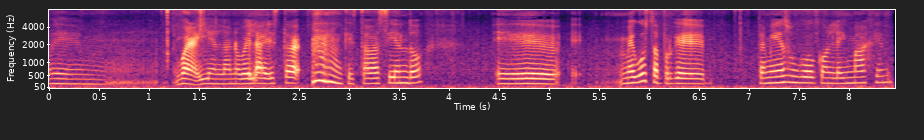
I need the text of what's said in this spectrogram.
em, bueno, y en la novela esta que estaba haciendo, eh, me gusta porque también es un juego con la imagen,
